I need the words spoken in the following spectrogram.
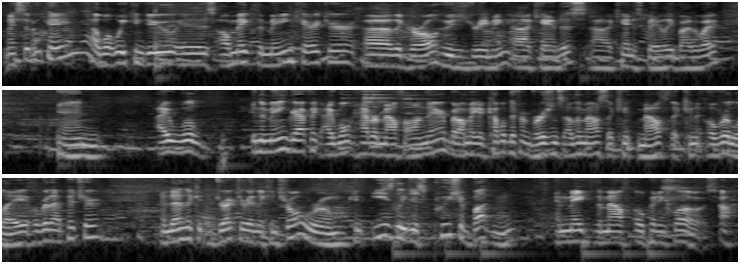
And I said, okay, yeah, what we can do is I'll make the main character uh, the girl who's dreaming, uh, Candace, uh, Candace Bailey, by the way, and I will. In the main graphic, I won't have her mouth on there, but I'll make a couple different versions of the mouse that can, mouth that can overlay over that picture, and then the director in the control room can easily just push a button and make the mouth open and close. Ah.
